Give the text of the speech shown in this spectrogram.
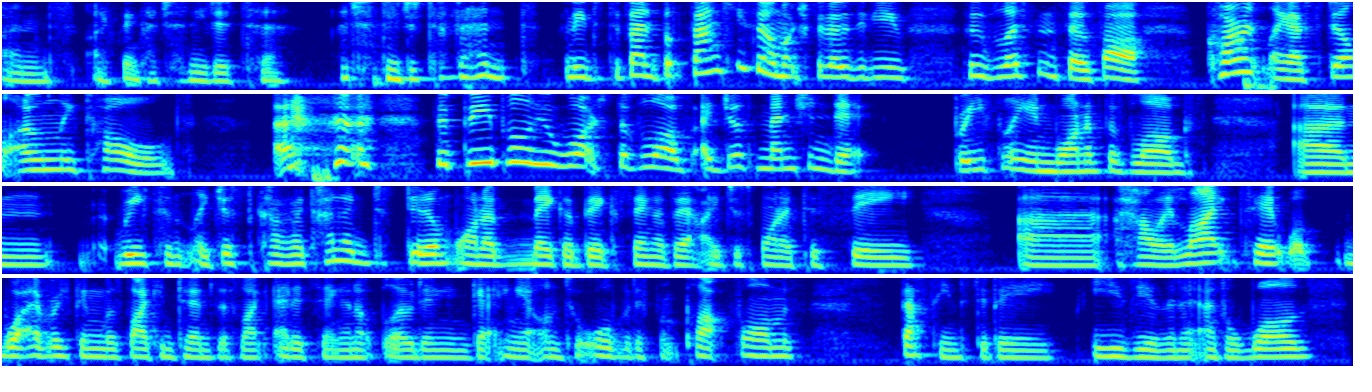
and I think I just needed to. I just needed to vent. I needed to vent. But thank you so much for those of you who've listened so far. Currently, I've still only told uh, the people who watch the vlogs. I just mentioned it briefly in one of the vlogs um, recently, just because I kind of just didn't want to make a big thing of it. I just wanted to see uh, how I liked it, what what everything was like in terms of like editing and uploading and getting it onto all the different platforms. That seems to be easier than it ever was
